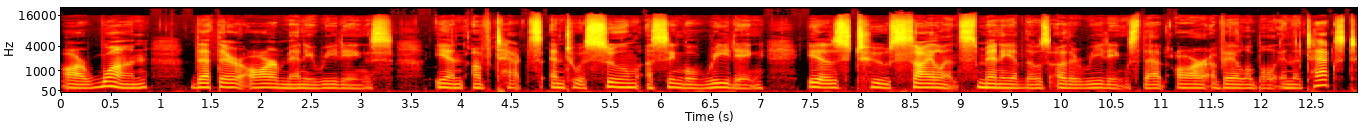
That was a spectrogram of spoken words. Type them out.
are one, that there are many readings in of texts and to assume a single reading is to silence many of those other readings that are available in the text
